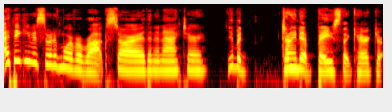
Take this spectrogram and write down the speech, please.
I think he was sort of more of a rock star than an actor. yeah, but Johnny Depp based that character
